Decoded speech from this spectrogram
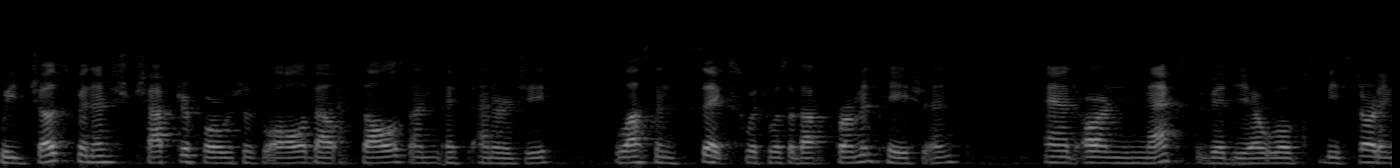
we just finished chapter 4, which was all about cells and its energy, lesson 6, which was about fermentation, and our next video will be starting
